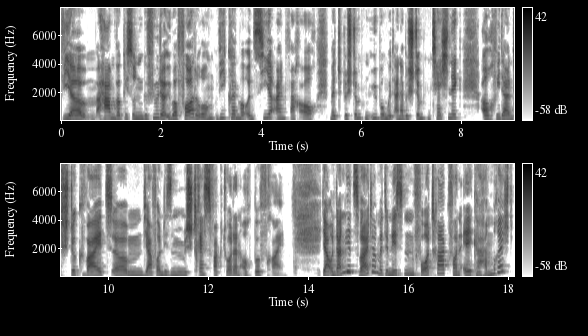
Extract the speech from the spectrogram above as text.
wir haben wirklich so ein Gefühl der Überforderung. Wie können wir uns hier einfach auch mit bestimmten Übungen, mit einer bestimmten Technik auch wieder ein Stück weit ähm, ja von diesem Stressfaktor dann auch befreien? Ja, und dann geht's weiter mit dem nächsten Vortrag von Elke Hambrecht.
